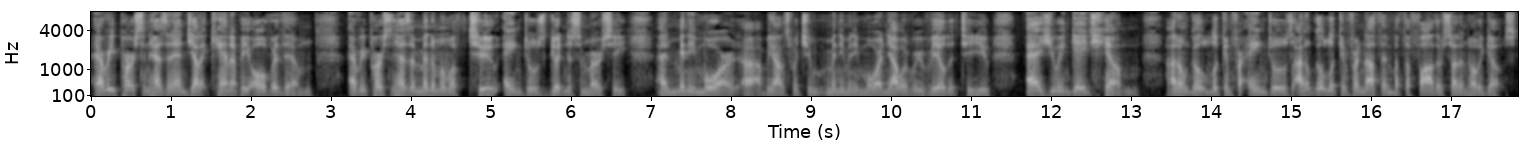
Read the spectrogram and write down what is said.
Every person has an angelic canopy over them. Every person has a minimum of two angels, goodness and mercy, and many more. Uh, I'll be honest with you, many, many more. And Yahweh revealed it to you as you engage Him. I don't go looking for angels. I don't go looking for nothing but the Father, Son, and Holy Ghost.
